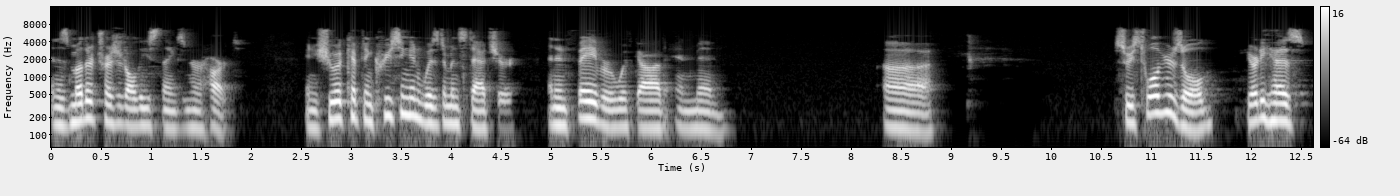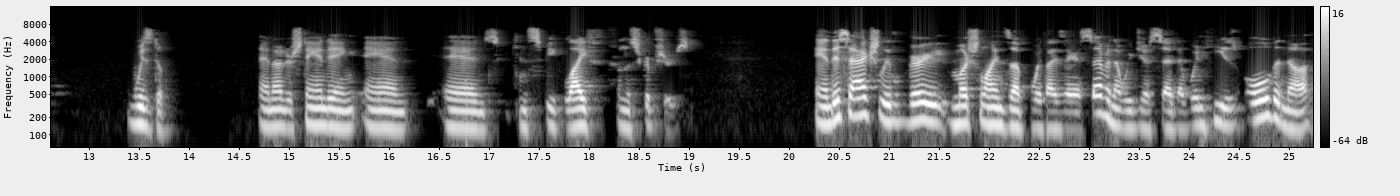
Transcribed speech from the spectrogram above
And his mother treasured all these things in her heart. And Yeshua kept increasing in wisdom and stature and in favor with God and men. Uh, so he's 12 years old. He already has wisdom and understanding and and can speak life from the scriptures. And this actually very much lines up with Isaiah 7 that we just said that when he is old enough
